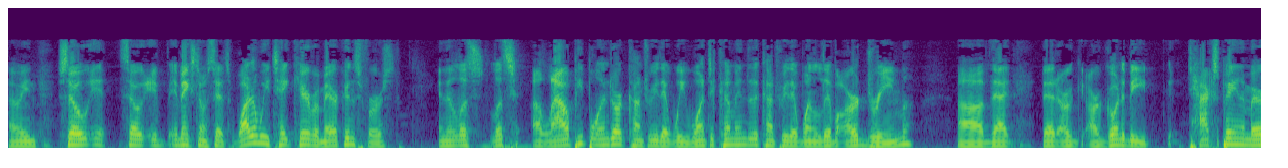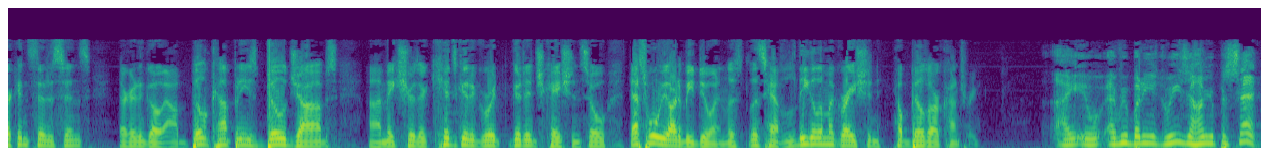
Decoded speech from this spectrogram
I mean, so it, so it, it makes no sense. Why don't we take care of Americans first, and then let's let's allow people into our country that we want to come into the country that want to live our dream, uh, that that are are going to be tax-paying American citizens. They're going to go out, build companies, build jobs, uh, make sure their kids get a good, good education. So that's what we ought to be doing. Let's let's have legal immigration help build our country. I everybody agrees hundred percent.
